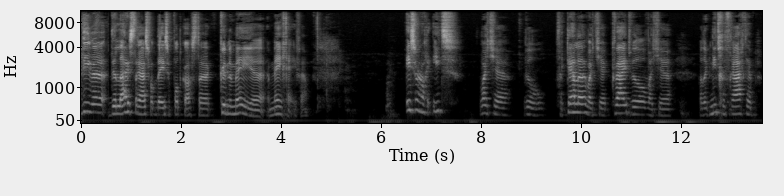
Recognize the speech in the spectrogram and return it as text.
die we de luisteraars van deze podcast uh, kunnen mee, uh, meegeven. Is er nog iets wat je wil vertellen, wat je kwijt wil, wat, je, wat ik niet gevraagd heb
